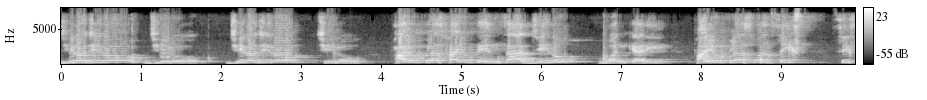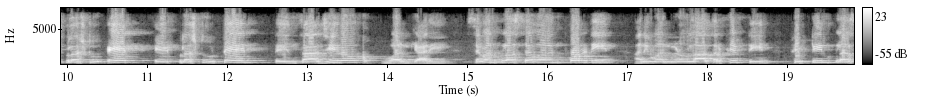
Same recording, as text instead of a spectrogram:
zero zero zero zero zero zero. Five plus five टेनचा zero one carry five plus one six six plus two eight eight plus two ten टेनचा zero one carry seven plus seven fourteen आणि वन मिळवला तर फिफ्टीन फिफ्टीन प्लस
